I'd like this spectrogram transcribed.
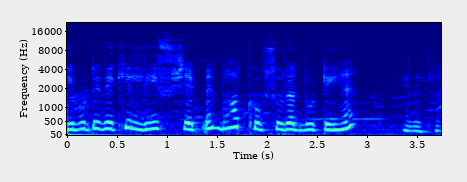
ये बूटी देखिए लीफ शेप में बहुत खूबसूरत बूटी है। ये देखिए।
